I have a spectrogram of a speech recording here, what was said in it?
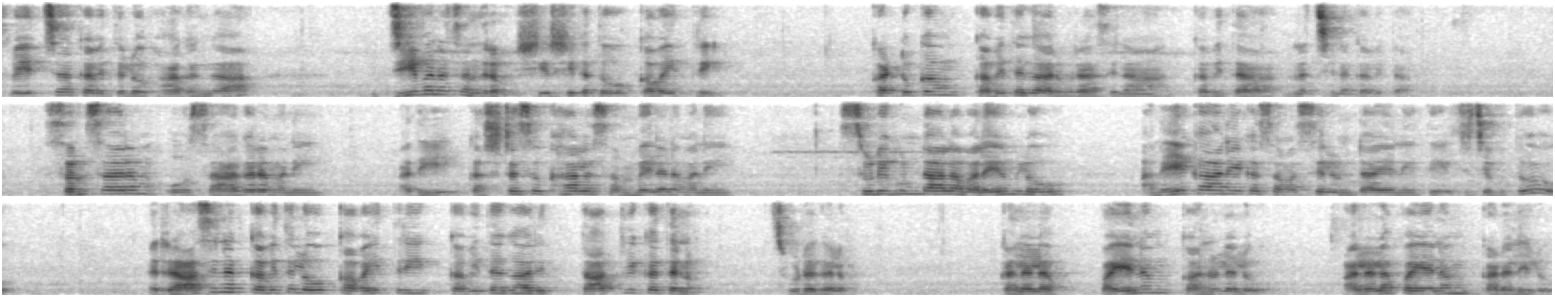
స్వేచ్ఛా కవితలో భాగంగా జీవన చంద్రం శీర్షికతో కవయిత్రి కటుకం కవిత గారు వ్రాసిన కవిత నచ్చిన కవిత. సంసారం ఓ సాగరమని అది కష్టసుఖాల సమ్మేళనమని సుడిగుండాల వలయంలో అనేకానేక సమస్యలుంటాయని తేల్చి చెబుతూ రాసిన కవితలో కవయిత్రి కవిత గారి తాత్వికతను చూడగలం. కలల పయనం కనులలో అలల పయనం కడలిలో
